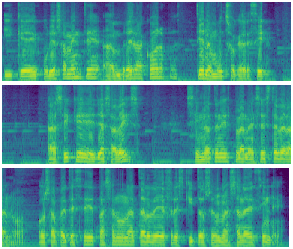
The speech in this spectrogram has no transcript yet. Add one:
y que curiosamente Umbrella Corp tiene mucho que decir. Así que ya sabéis, si no tenéis planes este verano, os apetece pasar una tarde fresquitos en una sala de cine,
